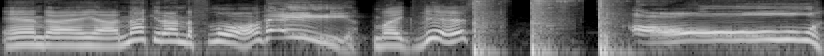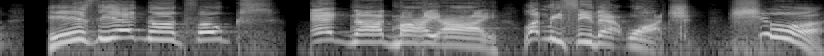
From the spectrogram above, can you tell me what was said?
and I uh, knock it on the floor Hey! like this. Oh! Here's the eggnog, folks. Eggnog my eye. Let me see that watch. Sure.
